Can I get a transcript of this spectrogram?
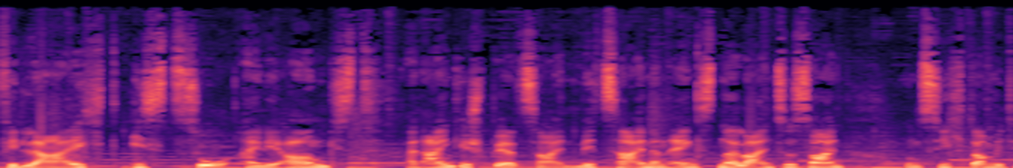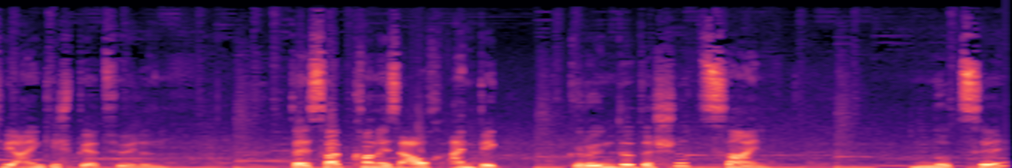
Vielleicht ist so eine Angst ein Eingesperrtsein, mit seinen Ängsten allein zu sein und sich damit wie eingesperrt fühlen. Deshalb kann es auch ein begründeter Schutz sein. Nutze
